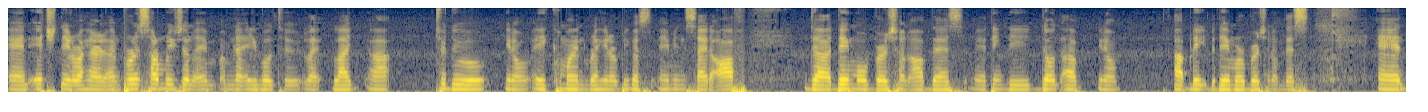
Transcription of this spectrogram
and HD right here. And for some reason I'm, I'm not able to like like uh, to do you know a command right here because I'm inside of the demo version of this. I think they don't up you know update the demo version of this. And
